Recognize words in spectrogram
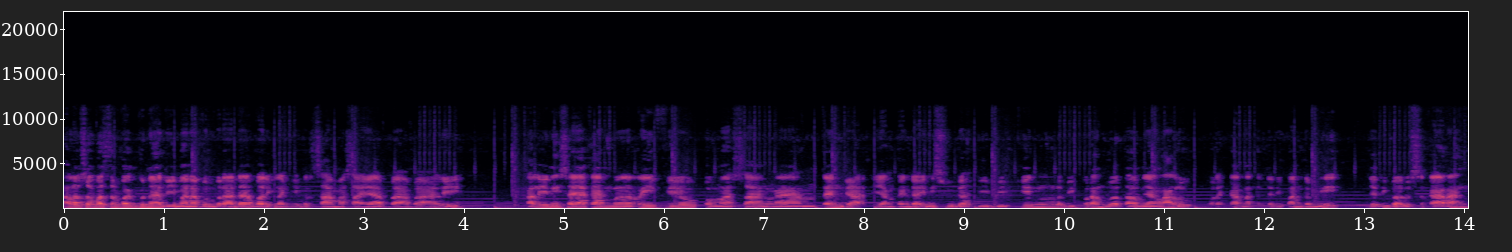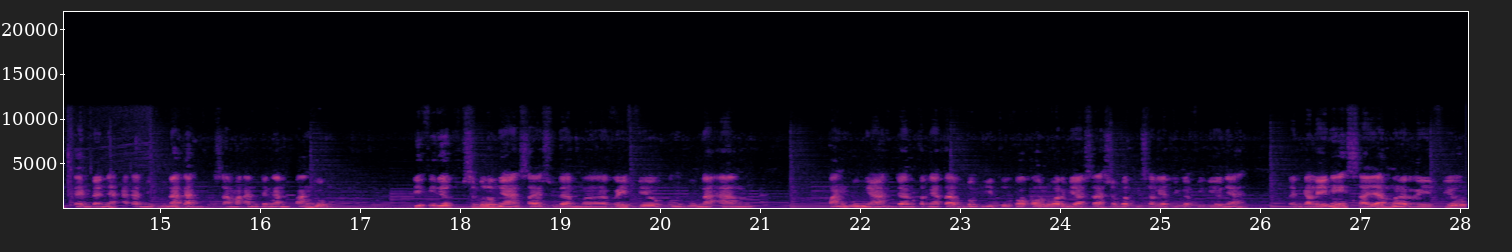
Halo Sobat Serbaguna di mana pun berada, balik lagi bersama saya Baba Ali. Kali ini saya akan mereview pemasangan tenda. Yang tenda ini sudah dibikin lebih kurang 2 tahun yang lalu. Oleh karena terjadi pandemi, jadi baru sekarang tendanya akan digunakan bersamaan dengan panggung. Di video sebelumnya saya sudah mereview penggunaan panggungnya Dan ternyata begitu kokoh luar biasa, Sobat bisa lihat juga videonya. Dan kali ini saya mereview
